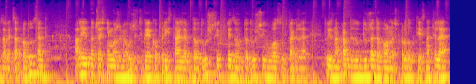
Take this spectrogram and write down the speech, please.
zaleca producent, ale jednocześnie możemy użyć go jako freestyler do dłuższych fryzur, do dłuższych włosów, także tu jest naprawdę duża dowolność. Produkt jest na tyle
